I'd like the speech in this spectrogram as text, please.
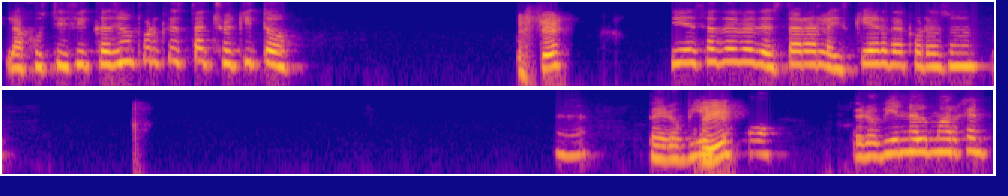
La justificación porque está chuequito. Este, Sí, esa debe de estar a la izquierda, corazón. Ah, Pero bien, pero bien al margen,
